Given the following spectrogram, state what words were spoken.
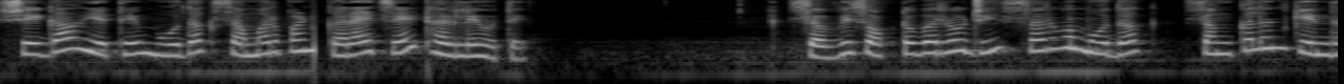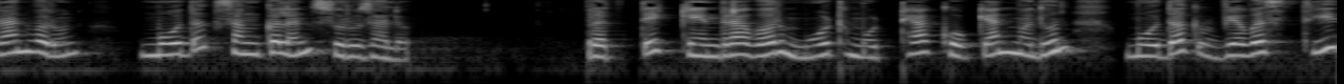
शेगाव येथे मोदक समर्पण करायचे ठरले होते. सव्वीस ऑक्टोबर रोजी सर्व मोदक संकलन केंद्रांवरून मोदक संकलन सुरू झालं. प्रत्येक केंद्रावर मोठमोठ्या खोक्यांमधून मोदक व्यवस्थित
